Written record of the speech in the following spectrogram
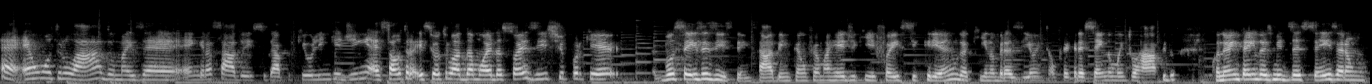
É, é um outro lado, mas é, é engraçado isso, Gá, porque o LinkedIn, essa outra, esse outro lado da moeda só existe porque vocês existem, sabe? Então foi uma rede que foi se criando aqui no Brasil, então foi crescendo muito rápido. Quando eu entrei em 2016, eram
